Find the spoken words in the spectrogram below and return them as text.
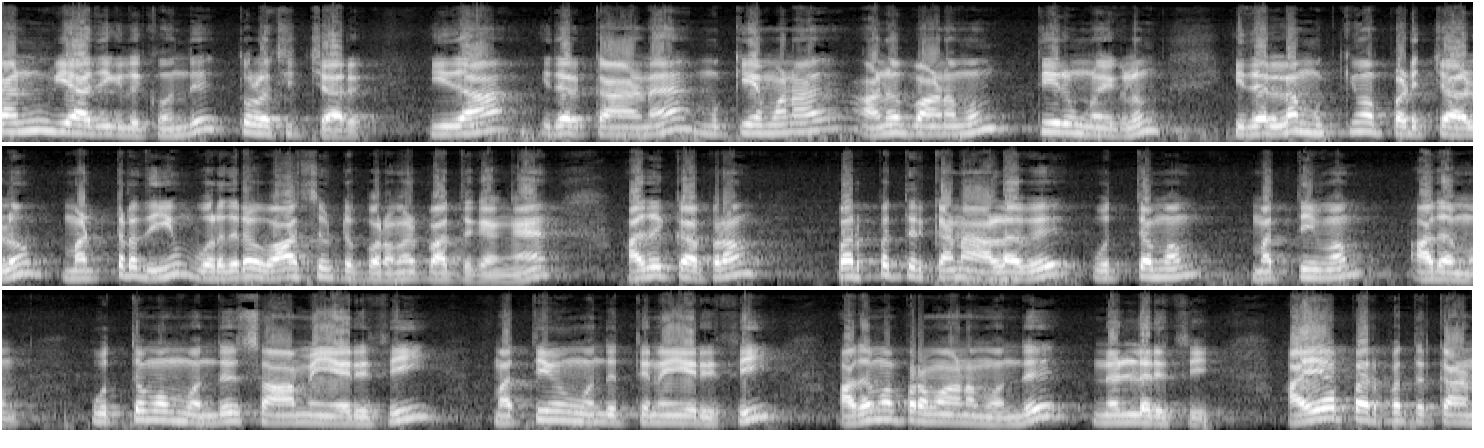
கண் வியாதிகளுக்கு வந்து துளசிச்சாறு இதான் இதற்கான முக்கியமான அனுபானமும் தீரும் நோய்களும் இதெல்லாம் முக்கியமாக படித்தாலும் மற்றதையும் ஒரு தடவை வாசி விட்டு போகிற மாதிரி பார்த்துக்கோங்க. அதுக்கப்புறம் பற்பத்திற்கான அளவு உத்தமம் மத்தியமம் அதமம். உத்தமம் வந்து சாமை அரிசி மத்தியமம் வந்து திணை அரிசி அதம பிரமாணம் வந்து நெல்லரிசி. அயப்பற்பத்திற்கான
